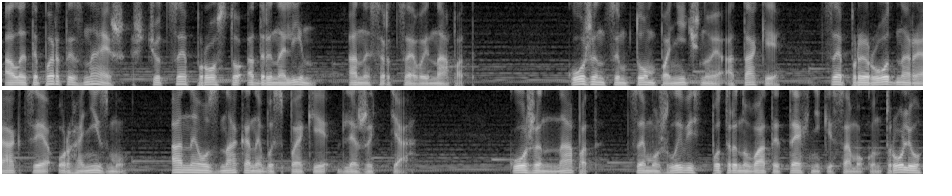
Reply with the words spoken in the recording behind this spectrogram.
але тепер ти знаєш, що це просто адреналін, а не серцевий напад. Кожен симптом панічної атаки це природна реакція організму, а не ознака небезпеки для життя. Кожен напад це можливість потренувати техніки самоконтролю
